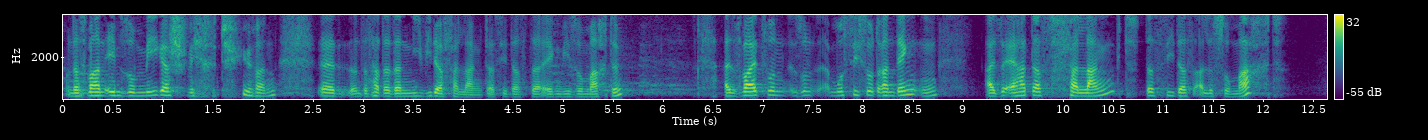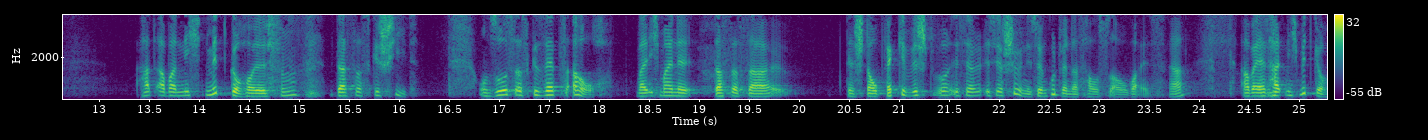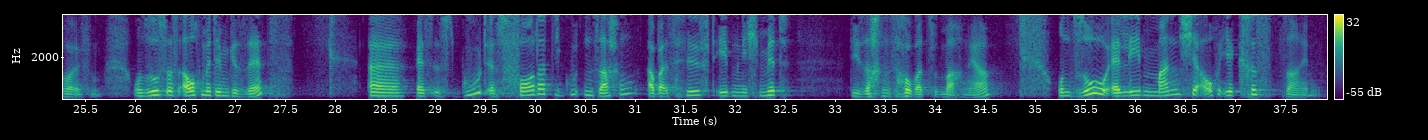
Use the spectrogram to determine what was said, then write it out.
Und das waren eben so mega schwere Türen äh, und das hat er dann nie wieder verlangt, dass sie das da irgendwie so machte. Also es war jetzt so, ein, so ein, musste ich so dran denken. Also er hat das verlangt, dass sie das alles so macht, hat aber nicht mitgeholfen, dass das geschieht. Und so ist das Gesetz auch. Weil ich meine, dass das da der Staub weggewischt wurde, ist ja, ist ja schön, ist ja gut, wenn das Haus sauber ist. Ja? Aber er hat halt nicht mitgeholfen. Und so ist das auch mit dem Gesetz. Äh, es ist gut, es fordert die guten Sachen, aber es hilft eben nicht mit, die Sachen sauber zu machen. Ja? Und so erleben manche auch ihr Christsein.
